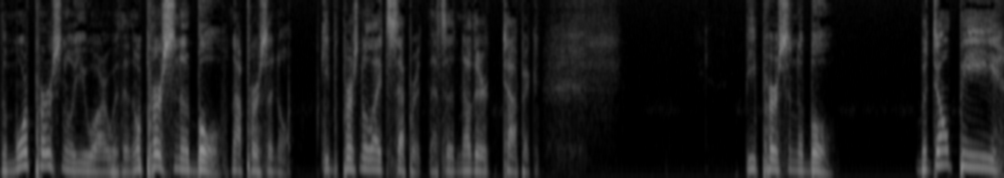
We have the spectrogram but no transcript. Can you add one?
The more personal you are with them, more personable, not personal. Keep personal life separate. That's another topic. Be personable but don't be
